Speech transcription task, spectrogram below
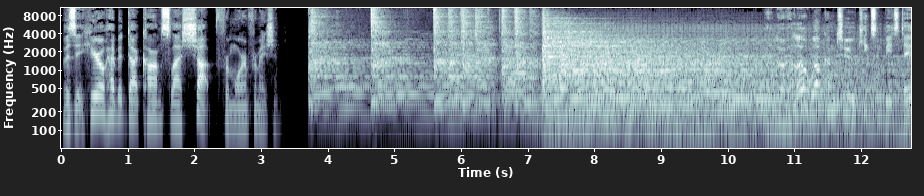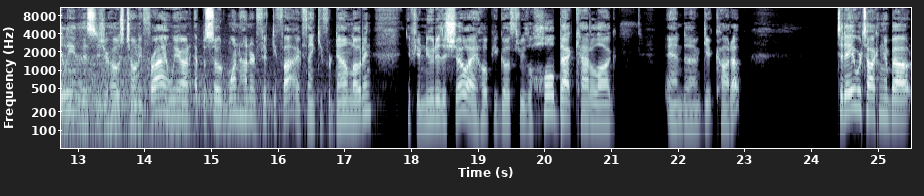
Visit herohabit.com slash shop for more information. Hello, hello. Welcome to Kinks and Beats Daily. This is your host, Tony Fry, and we are on episode 155. Thank you for downloading. If you're new to the show, I hope you go through the whole back catalog and uh, get caught up. Today, we're talking about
